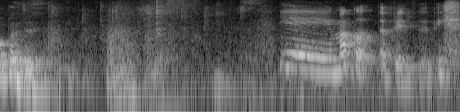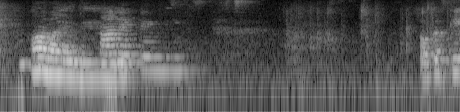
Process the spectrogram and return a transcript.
ఓపెన్ చేయి. ఏమో కొత్త ఫ్రిడ్జ్ ఇది ఆన్ అయింది ఆన్ అయిపోయింది ఒక కీ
